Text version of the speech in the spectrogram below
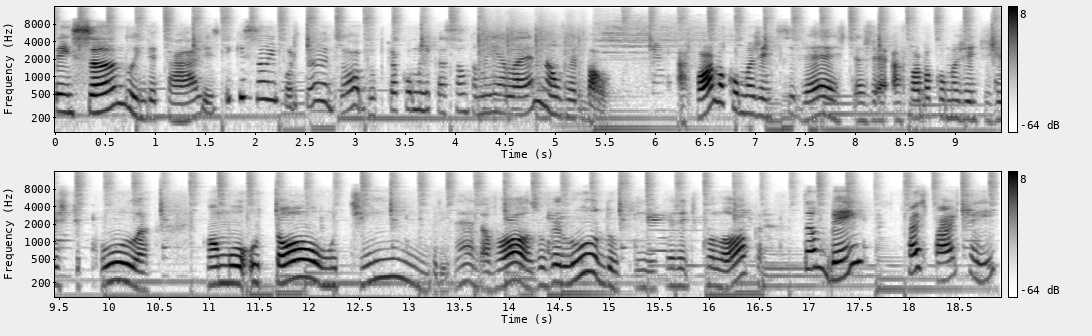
pensando em detalhes e que são importantes, óbvio, porque a comunicação também ela é não verbal. A forma como a gente se veste, a, a forma como a gente gesticula, como o tom, o timbre né, da voz, o veludo que, que a gente coloca, também faz parte aí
